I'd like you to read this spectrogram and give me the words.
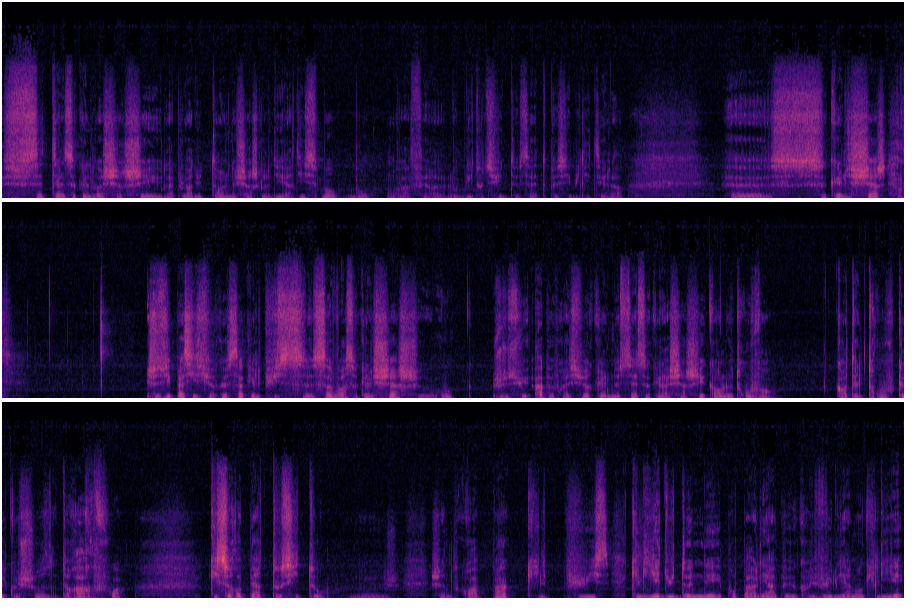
sait-elle ce qu'elle doit chercher? La plupart du temps, elle ne cherche que le divertissement. Bon, on va faire l'oubli tout de suite de cette possibilité-là. ce qu'elle cherche, je ne suis pas si sûr que ça qu'elle puisse savoir ce qu'elle cherche, ou je suis à peu près sûr qu'elle ne sait ce qu'elle a cherché qu'en le trouvant, quand elle trouve quelque chose de rare foi, qui se repère aussitôt. Euh, ne crois pas qu'il puisse, qu'il y ait du donné, pour parler un peu vulgairement, qu'il y ait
